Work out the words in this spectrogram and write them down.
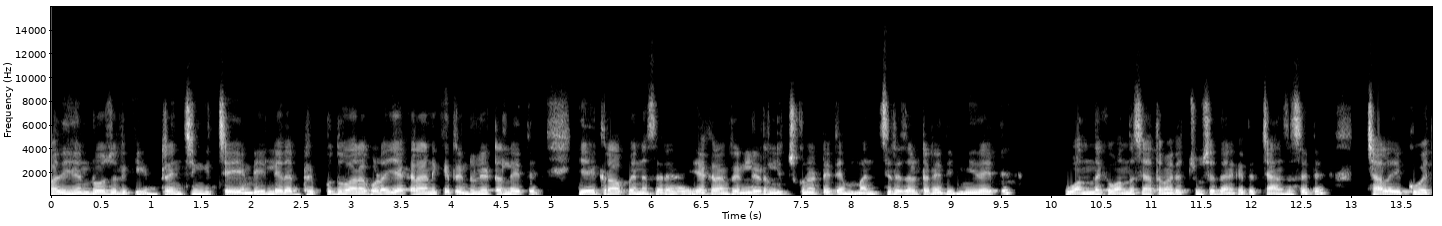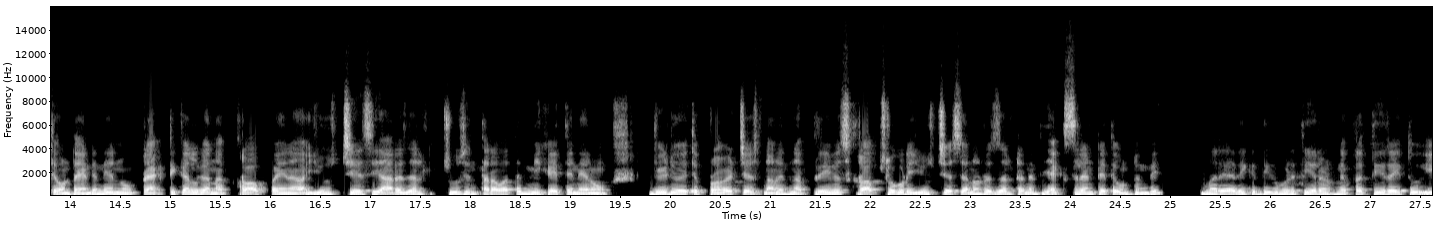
పదిహేను రోజులకి డ్రెంచింగ్ ఇచ్చేయండి లేదా డ్రిప్ ద్వారా కూడా ఎకరానికి రెండు లీటర్లు అయితే ఏ క్రాప్ అయినా సరే ఎకరానికి రెండు లీటర్లు ఇచ్చుకున్నట్టయితే మంచి రిజల్ట్ అనేది మీరైతే వందకి వంద శాతం అయితే చూసేదానికైతే ఛాన్సెస్ అయితే చాలా ఎక్కువ అయితే ఉంటాయండి. నేను ప్రాక్టికల్గా నా క్రాప్ పైన యూజ్ చేసి ఆ రిజల్ట్ చూసిన తర్వాత మీకైతే నేను వీడియో అయితే ప్రొవైడ్ చేస్తున్నాను. ఇది నా ప్రీవియస్ క్రాప్స్లో కూడా యూజ్ చేశాను. రిజల్ట్ అనేది ఎక్సలెంట్ అయితే ఉంటుంది. మరి అధిక దిగుబడి తీయాలనుకునే ప్రతి రైతు ఈ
